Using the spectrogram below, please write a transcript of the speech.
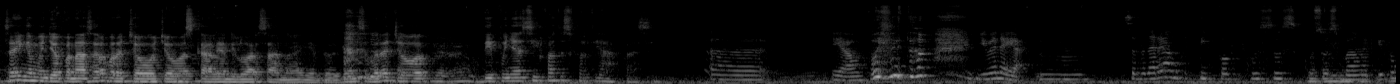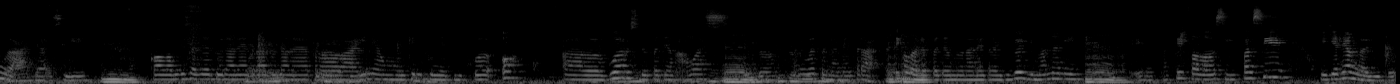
saya ingin menjawab penasaran pada cowok-cowok sekalian di luar sana gitu kan. Sebenarnya cowok tipenya sifat itu seperti apa sih? Eh, ya ampun itu gimana ya sebenarnya untuk tipe khusus khusus banget gitu nggak ada sih Hmm. kalau misalnya tunanetra tunanetra lain yang mungkin punya tipe oh gue harus dapat yang awas Hmm. gitu kan gue tunanetra nanti kalau Hmm. dapat yang tunanetra juga gimana nih Hmm. Eh, tapi kalau Siva sih mikirnya nggak gitu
